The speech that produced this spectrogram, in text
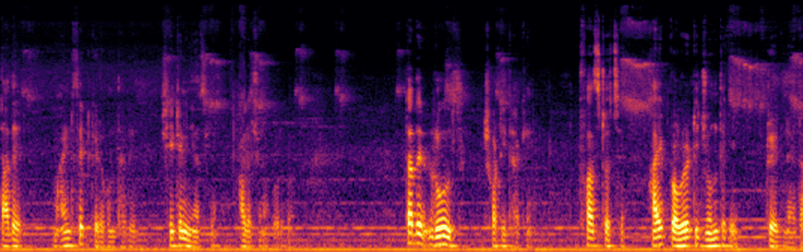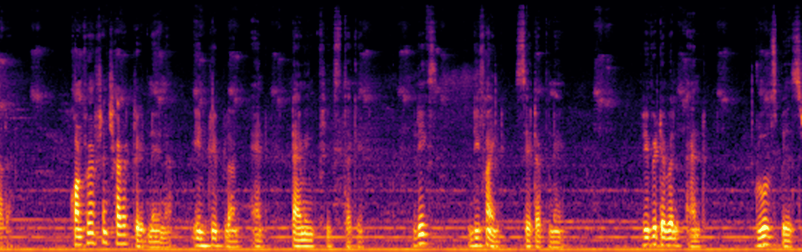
তাদের মাইন্ডসেট কীরকম থাকে সেটা নিয়ে আজকে আলোচনা করব। তাদের রুলস ছটি থাকে। ফার্স্ট হচ্ছে হাই প্রবাবিলিটি জোন থেকে ট্রেড নেয় তারা। কনফার্মেশন ছাড়া ট্রেড নেয় না। Entry plan and timing fix থাকে। রিক্স ডিফাইন্ড সেট আপ নেয়, repeatable and rules based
